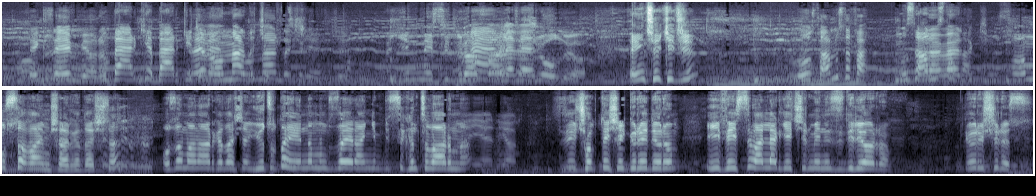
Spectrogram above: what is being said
Pek sevmiyorum. Bu Berke, Berkecan. Evet, onlar da onlar çok itici. Yeni nesil biraz daha Evet. itici oluyor. En çekici? Musa, Mustafa. Musa Karar Mustafa. verdik. Musa Mustafa'ymış arkadaşlar. O zaman arkadaşlar YouTube'da yayınlamamızda herhangi bir sıkıntı var mı? Hayır yok. Size çok teşekkür ediyorum. İyi festivaller geçirmenizi diliyorum. Görüşürüz.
